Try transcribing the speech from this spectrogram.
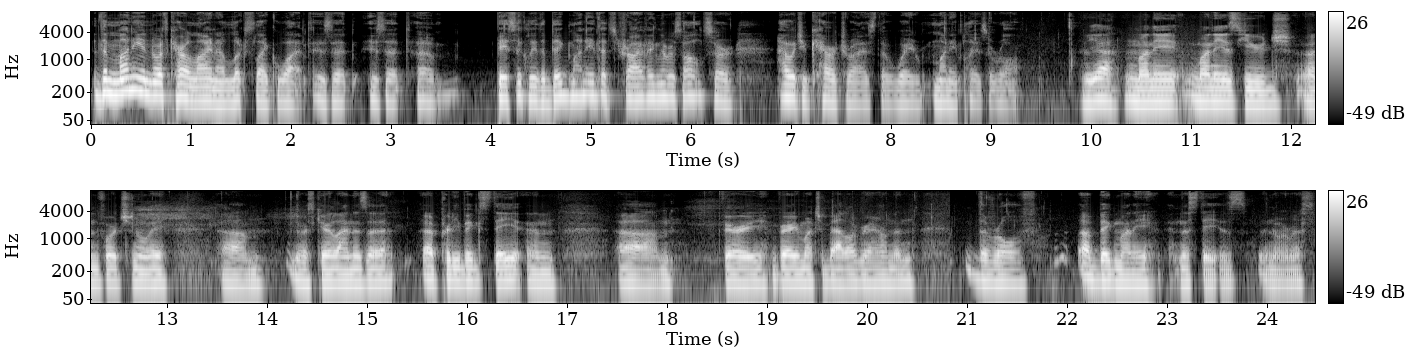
the money in North Carolina looks like what? Is it is it um, basically the big money that's driving the results, or how would you characterize the way money plays a role? Yeah, money money is huge. Unfortunately, um, North Carolina is a, a pretty big state, and um, very, very much a battleground, and the role of, of big money in the state is enormous.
